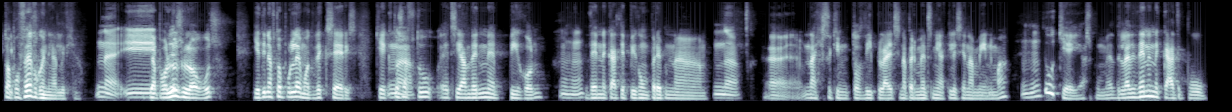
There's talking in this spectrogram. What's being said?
Το αποφεύγω είναι η αλήθεια. ναι, η... Για πολλούς λόγους. Γιατί είναι αυτό που λέμε, ότι δεν ξέρεις. Και εκτός Ναι. αυτού, έτσι, αν δεν είναι επείγον, Μμμ, δεν είναι κάτι επείγον που πρέπει να, ναι. ε, να έχεις το κινητό δίπλα, έτσι, να περιμένεις μια κλήση, ένα μήνυμα. Μμμ. Οκ, ας πούμε. Δηλαδή δεν είναι κάτι που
